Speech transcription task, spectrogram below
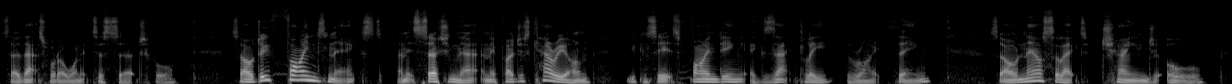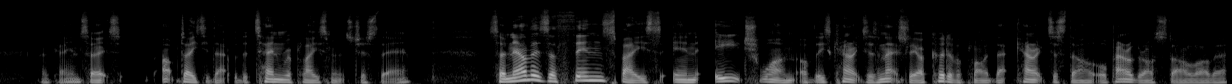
So that's what I want it to search for. So I'll do find next, and it's searching that. And if I just carry on, you can see it's finding exactly the right thing. So I'll now select change all. Okay, and so it's updated that with the 10 replacements just there. So now there's a thin space in each one of these characters. And actually, I could have applied that character style or paragraph style rather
